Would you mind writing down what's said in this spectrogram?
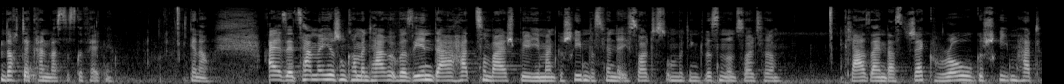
Doch, der kann was, das gefällt mir. Genau. Also jetzt haben wir hier schon Kommentare übersehen. Da hat zum Beispiel jemand geschrieben, das finde ich, sollte es unbedingt wissen und sollte klar sein, dass Jack Rowe geschrieben hat.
